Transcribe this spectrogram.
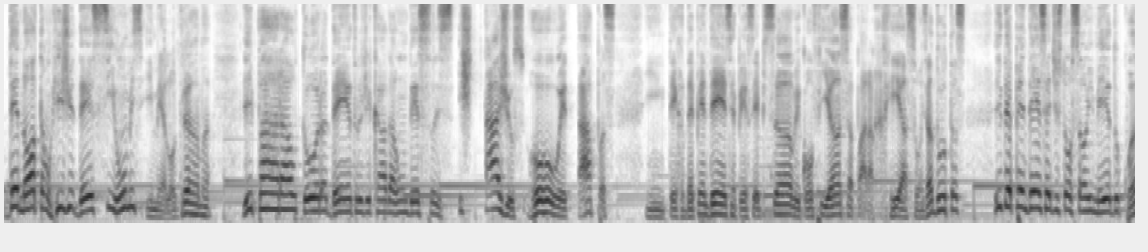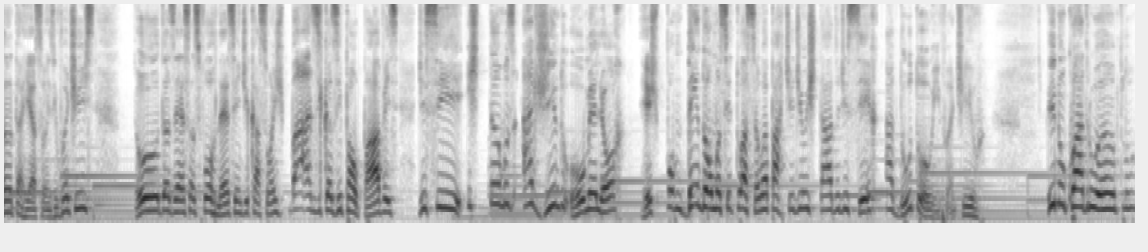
denotam rigidez, ciúmes e melodrama. E para a autora, dentro de cada um desses estágios ou etapas, interdependência, percepção e confiança para reações adultas, e dependência, distorção e medo quanto a reações infantis, Todas essas fornecem indicações básicas e palpáveis de se estamos agindo, ou melhor, respondendo a uma situação a partir de um estado de ser adulto ou infantil. E no quadro amplo,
